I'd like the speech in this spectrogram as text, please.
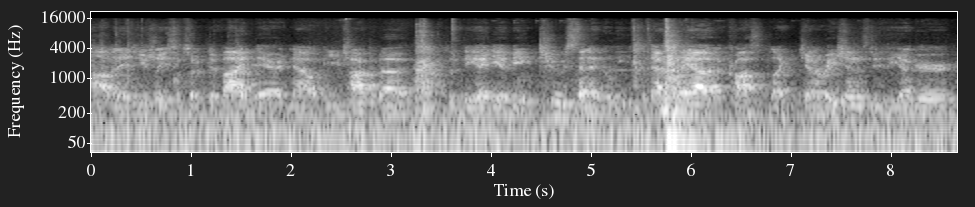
um, and there's usually some sort of divide there. Now, you talked about sort of the idea of being too Senegalese. Does that play out across like generations? Do the younger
